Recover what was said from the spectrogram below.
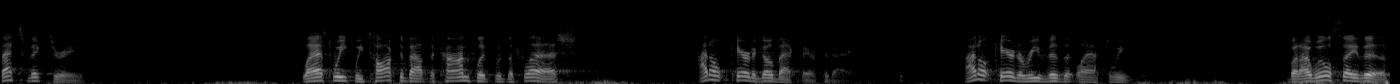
That's victory. Last week we talked about the conflict with the flesh. I don't care to go back there today. I don't care to revisit last week. But I will say this.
